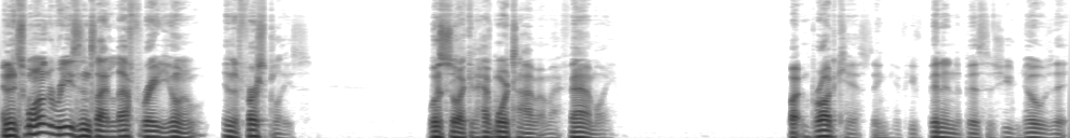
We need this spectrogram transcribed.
And it's one of the reasons I left radio in the first place was so I could have more time with my family. But in broadcasting, if you've been in the business, you know that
